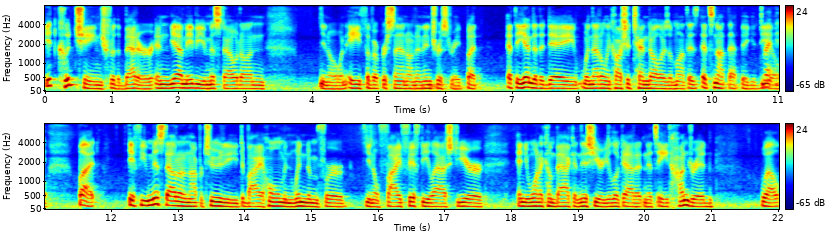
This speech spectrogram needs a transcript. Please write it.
it could change for the better. And yeah, maybe you missed out on, you know, an eighth of a percent on an interest rate, but at the end of the day, when that only costs you ten dollars a month, it's, it's not that big a deal. Right. But if you missed out on an opportunity to buy a home in Windham for you know 550 last year, and you want to come back and this year you look at it and it's 800, well,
